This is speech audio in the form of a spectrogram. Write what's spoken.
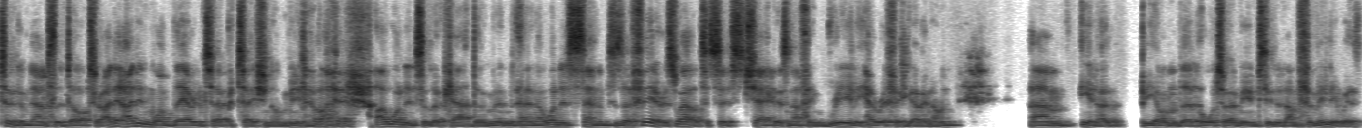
took them down to the doctor. I, I didn't want their interpretation on me. You know, I, I, wanted to look at them and, and I wanted to send them to Zsofia as well to, to check there's nothing really horrific going on um, you know, beyond the autoimmunity that I'm familiar with.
